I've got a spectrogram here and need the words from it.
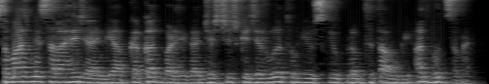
समाज में सराहे जाएँगे, आपका कद बढ़ेगा, जिस चीज़ की ज़रूरत होगी, उसकी उपलब्धता होगी। अद्भुत समय।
